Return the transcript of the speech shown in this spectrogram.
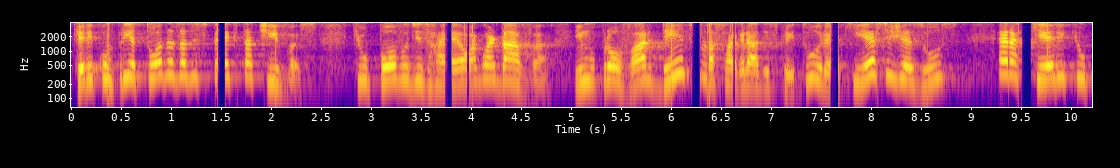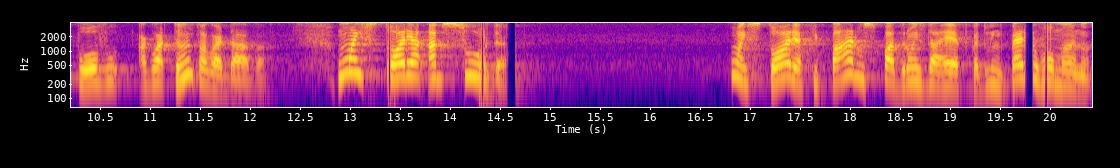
que ele cumpria todas as expectativas que o povo de Israel aguardava, e provar dentro da Sagrada Escritura que esse Jesus era aquele que o povo tanto aguardava. Uma história absurda, uma história que, para os padrões da época do Império Romano,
